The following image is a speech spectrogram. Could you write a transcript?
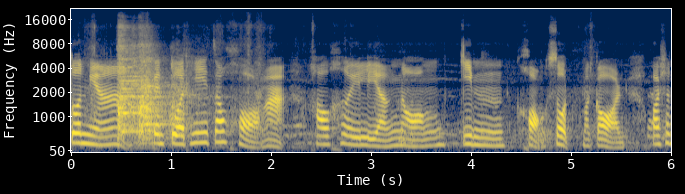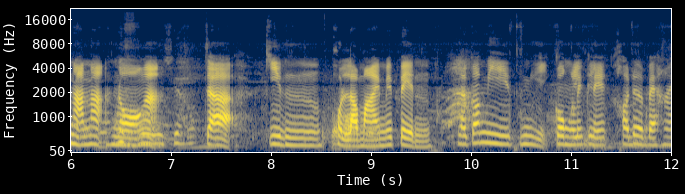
ตัวเนี้ยเป็นตัวที่เจ้าของอะ เขาเคยเลี้ยงน้องกินของสดมาก่อน เพราะฉะนั้นอะน้องอะจะ กินผลไม้ไม่เป็น แล้วก็มีหมีกรงเล็ก ๆ เขาเดินไปให้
